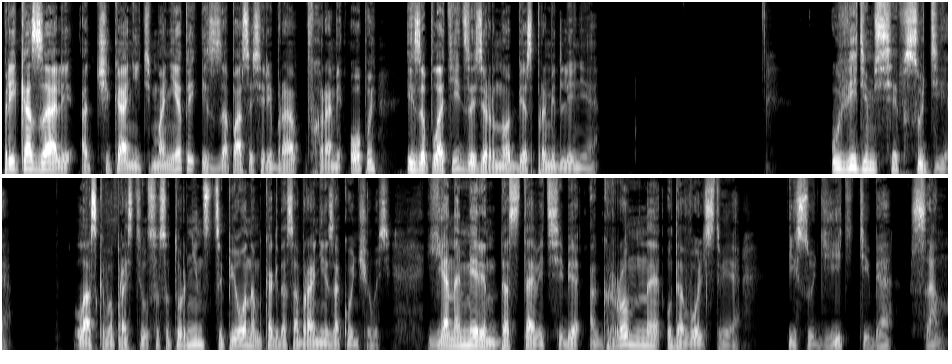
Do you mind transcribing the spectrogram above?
приказали отчеканить монеты из запаса серебра в храме Опы и заплатить за зерно без промедления. «Увидимся в суде», — ласково простился Сатурнин с Цепионом, когда собрание закончилось. «Я намерен доставить себе огромное удовольствие и судить тебя сам».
